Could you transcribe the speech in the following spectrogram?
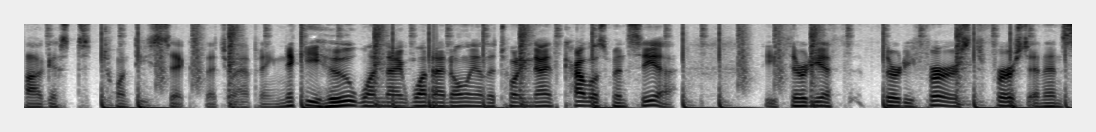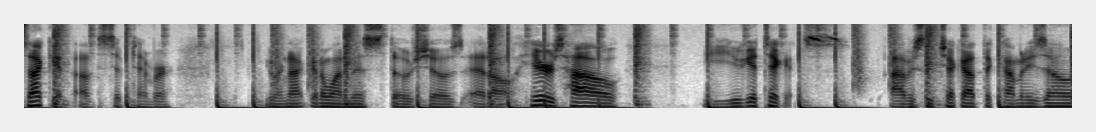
August 26th. That show happening. Nikki Who, one night, one night only on the 29th. Carlos Mencia, the 30th, 31st, 1st, and then 2nd of September. You are not going to want to miss those shows at all. Here's how you get tickets. Obviously, check out the Comedy Zone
